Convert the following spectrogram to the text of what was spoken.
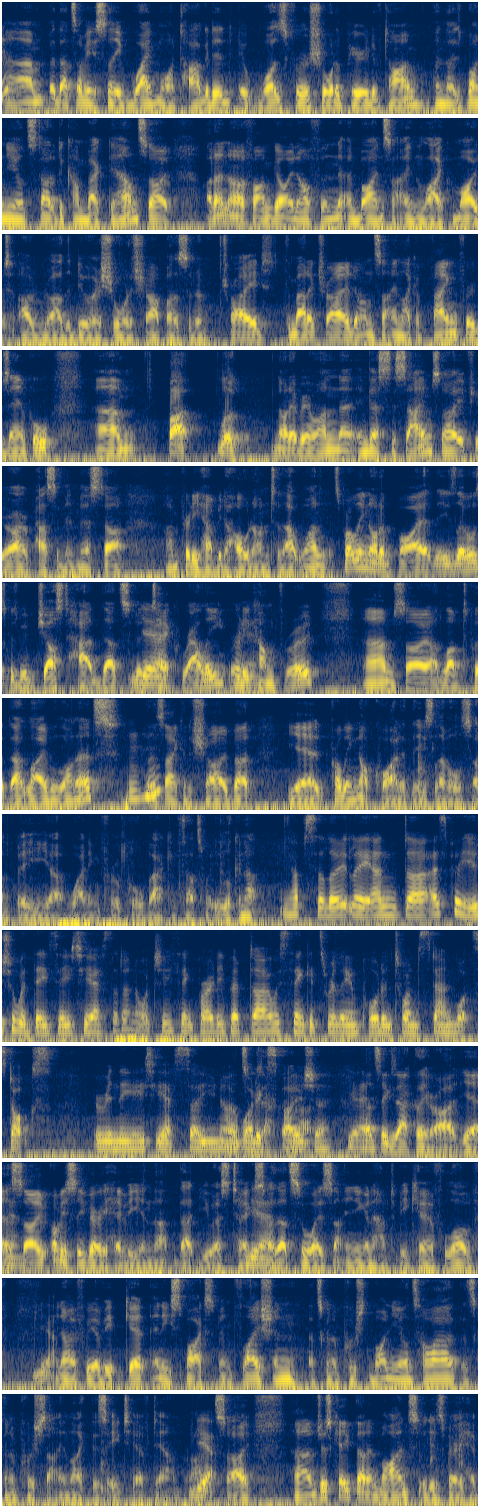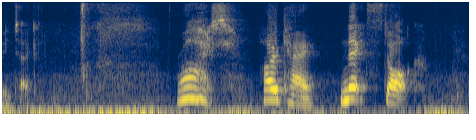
Um, but that's obviously way more targeted. It was for a shorter period of time when those bond yields started to come back down. So I don't know if I'm going off and, and buying something like Moat. I'd rather do a shorter, sharper sort of trade, thematic trade on something like a Fang, for example. Um, but look, not everyone uh, invests the same. So if you are a passive investor, I'm pretty happy to hold on to that one. It's probably not a buy at these levels because we've just had that sort of Yeah. tech rally already Yeah. come through. Um, so I'd love to put that label on it for the sake of the show, but yeah, probably not quite at these levels. I'd be uh, waiting for a pullback if that's what you're looking at. Absolutely. And uh, as per usual with these ETFs, I don't know what you think, Brodie, but I always think it's really important to understand what stocks are in the ETFs so you know That's what exactly right. exposure. Yeah. That's exactly right. Yeah. Yeah. So obviously very heavy in that that US tech. Yeah. So that's always something you're going to have to be careful of. Yeah. You know, if we ever get any spikes of inflation, that's going to push the bond yields higher. That's going to push something like this ETF down. Right. Yeah. So um, just keep that in mind. It is very heavy tech. Right. Okay. Next stock.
